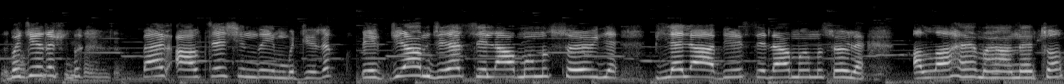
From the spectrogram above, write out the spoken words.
Bıcırık, ben 6 yaşındayım Bıcırık. Bekçi amcaya selamımı söyle. Bilal abiye selamımı söyle. Allah'a emanet ol.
